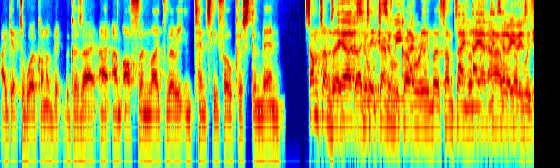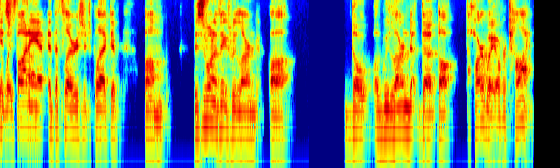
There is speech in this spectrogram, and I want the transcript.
I get to work on a bit because I, I I'm often like very intensely focused and then sometimes I, Yeah, I so- take time so for we- I- recovery, but sometimes I, I'm I like, have to ah, tell you, it's, it's funny at, at the Flow Research Collective. Um, this is one of the things we learned. Uh, though we learned the the hard way over time.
